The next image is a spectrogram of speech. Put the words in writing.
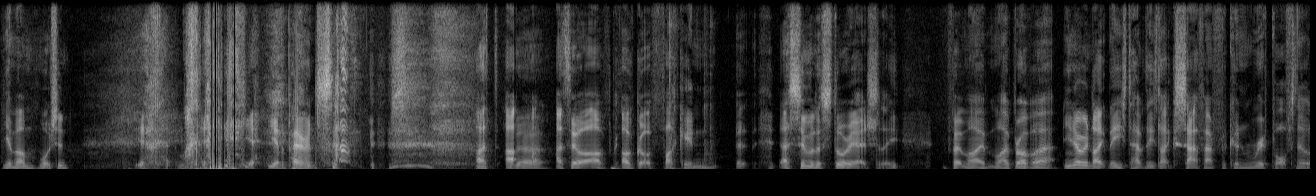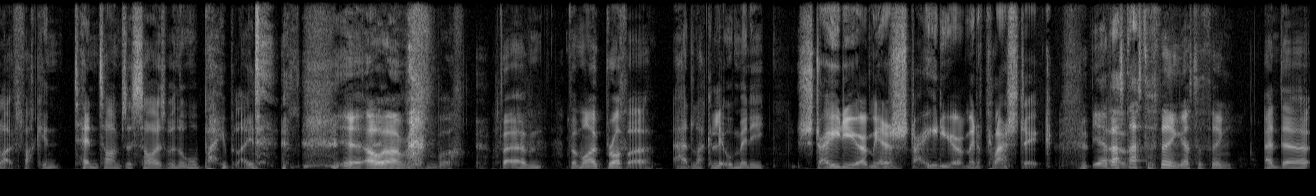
Your mum watching? Yeah, yeah, yeah. The parents. I, I, No. I, I tell you what, I've, I've got a fucking a similar story actually. But my, my brother, you know, when like they used to have these like South African rip offs, and they were like fucking ten times the size of a normal Beyblade. yeah. Oh, I remember. but um, but my brother had like a little mini stadium. He had a stadium made of plastic, Yeah, that's Um, that's the thing. That's the thing. and uh,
